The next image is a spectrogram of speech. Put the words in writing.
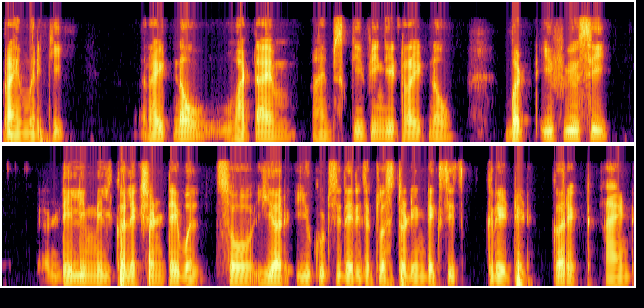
primary key. Right now what i'm i'm skipping it right now. But if you see daily milk collection table so here you could see there is a clustered index is created correct? And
